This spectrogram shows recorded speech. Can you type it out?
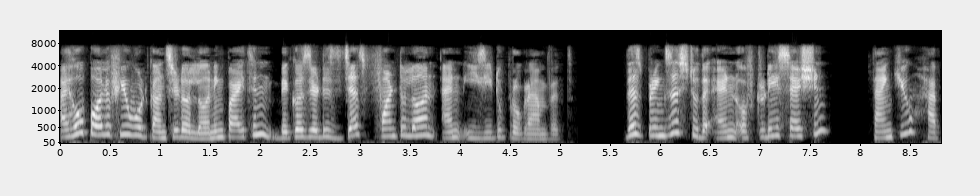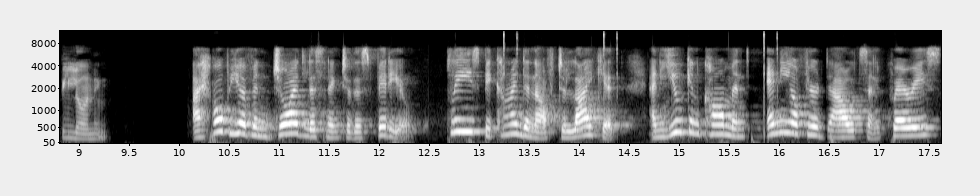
I hope all of you would consider learning Python because it is just fun to learn and easy to program with. This brings us to the end of today's session. Thank you. Happy learning. I hope you have enjoyed listening to this video. Please be kind enough to like it and you can comment any of your doubts and queries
